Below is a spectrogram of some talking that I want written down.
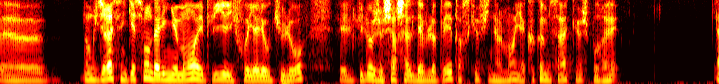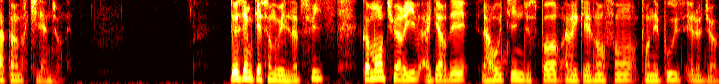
Euh, donc je dirais c'est une question d'alignement et puis il faut y aller au culot. Et le culot, je cherche à le développer parce que finalement, il n'y a que comme ça que je pourrais atteindre Kylian Jornet. Deuxième question de WinLab Suisse. Comment tu arrives à garder la routine du sport avec les enfants, ton épouse et le job?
